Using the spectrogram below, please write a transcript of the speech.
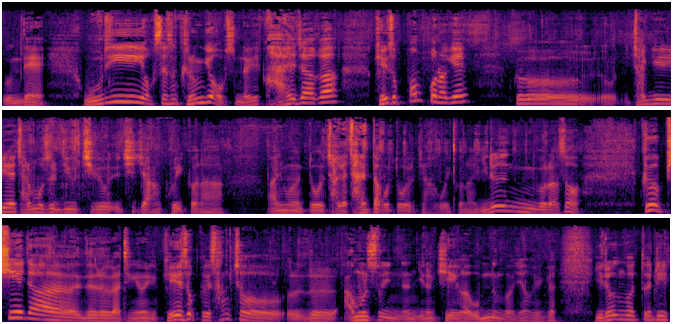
건데 우리 역사에서는 그런 게 없습니다. 가해자가 계속 뻔뻔하게 그 자기의 잘못을 뉘우치지 않고 있거나 아니면 또 자기가 잘했다고 또 이렇게 하고 있거나 이런 거라서 그 피해자들 같은 경우는 계속 그 상처를 아물 수 있는 이런 기회가 없는 거죠. 그러니까 이런 것들이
